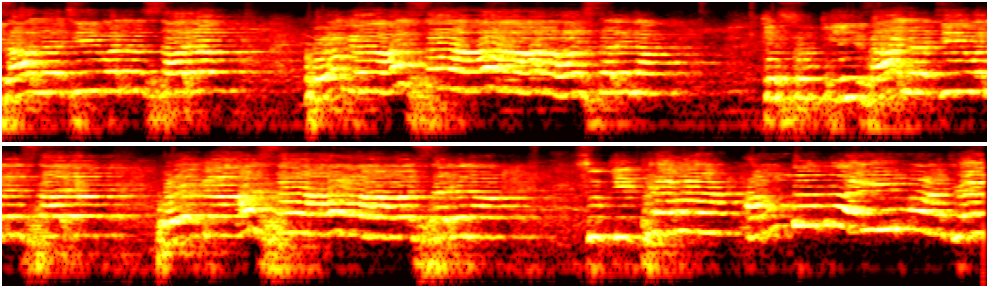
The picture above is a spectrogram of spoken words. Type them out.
झालं जीवन की झालं जीवन सार भोग असा सरला. सुखी ठेवा अंबाबाई माझ्या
